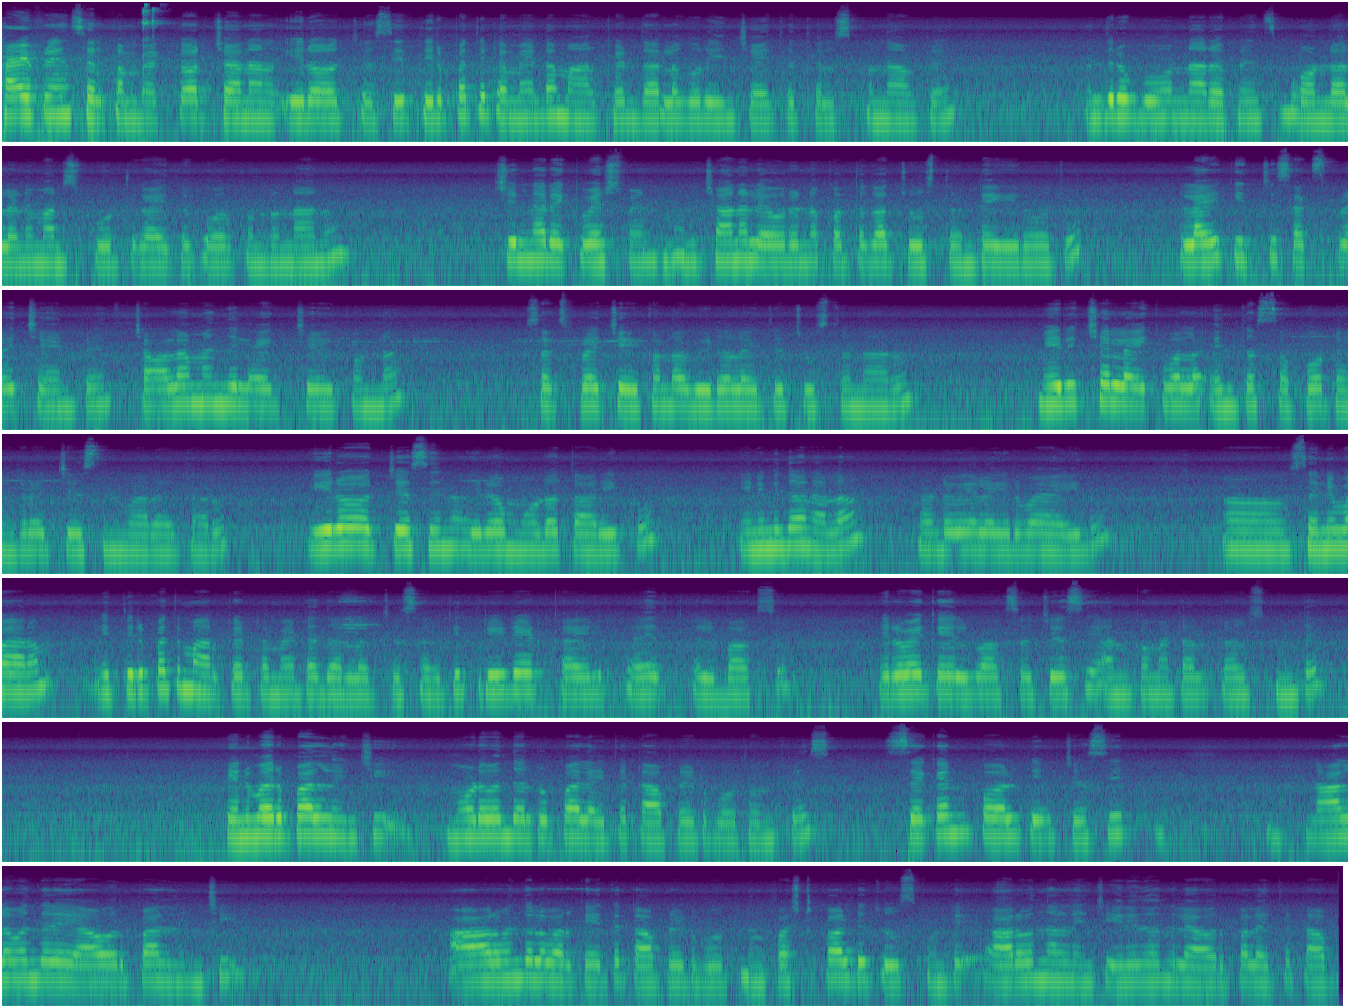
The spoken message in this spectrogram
Hi friends welcome back to our channel. ఈరోజు వచ్చేసి తిరుపతి టమాటా market ధరల గురించి అయితే తెలుసుకుందాం ఫ్రెండ్స్. అందరూ బాగున్నారా ఫ్రెండ్స్? బాగుండాలని మనస్ఫూర్తిగా అయితే కోరుకుంటున్నాను. చిన్న రిక్వెస్ట్మెంట్ మన ఛానల్ ఎవరైనా కొత్తగా చూస్తుంటే ఈరోజు లైక్ ఇచ్చి సబ్స్క్రైబ్ చేయండి ఫ్రెండ్స్. చాలామంది లైక్ చేయకుండా సబ్స్క్రైబ్ చేయకుండా వీడియోలు అయితే చూస్తున్నారు. మీరు ఇచ్చే లైక్ వల్ల ఎంత సపోర్ట్ ఎంకరేజ్ చేసిన వారు అవుతారు ఈరోజు వచ్చేసిన ఇరవై మూడో తారీఖు ఎనిమిదో నెల రెండు వేల ఇరవై ఐదు. శనివారం ఈ తిరుపతి మార్కెట్ టమాటా ధరలు వచ్చేసరికి త్రీ డేట్ కాయలు పదహైదు కాయల బాక్స్ ఇరవై కేల్ బాక్స్ వచ్చేసి అన్కమెటాలు తెలుసుకుంటే ఎనభై రూపాయల నుంచి మూడు వందల రూపాయలు అయితే టాప్ రేట్ పోతుంది ఫ్రెండ్స్. సెకండ్ క్వాలిటీ వచ్చేసి నాలుగు వందల యాభై రూపాయల నుంచి ఆరు వందల వరకు అయితే టాప్ రేట్ పోతుంది. ఫస్ట్ క్వాలిటీ చూసుకుంటే ఆరు వందల నుంచి ఎనిమిది వందల యాభై రూపాయలు అయితే టాప్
